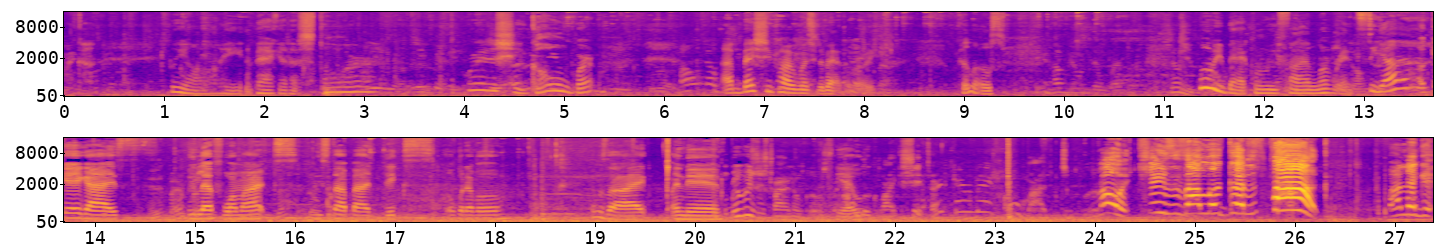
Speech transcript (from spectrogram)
my god. We all made back at the store. Where did she go, bro? I bet she probably went to the bathroom already. Pillows. We'll be back when we find Laurencia. Okay, guys. We left Walmart. We stopped by Dick's or whatever. It was alright. And then, We was just trying to go. So Yeah. I look like shit. Turn the camera back. Oh my Lord, Jesus, I look good as fuck. My nigga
